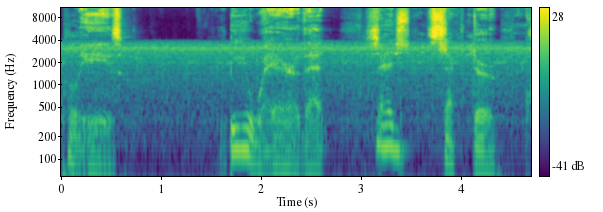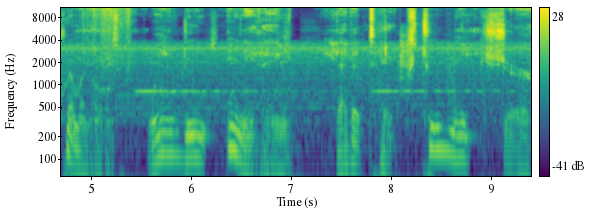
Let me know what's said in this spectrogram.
Please be aware that Red Sector criminals will do anything that it takes to make sure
